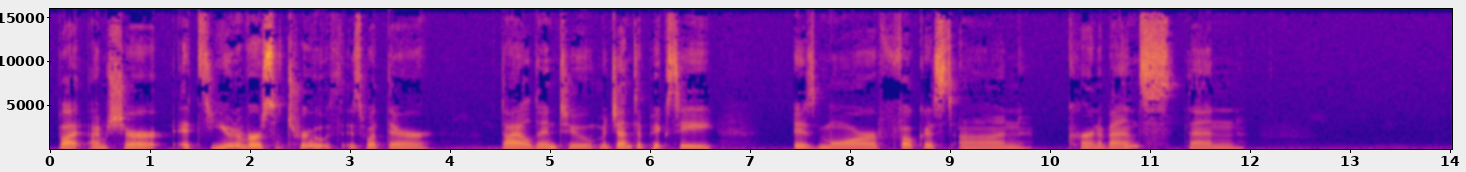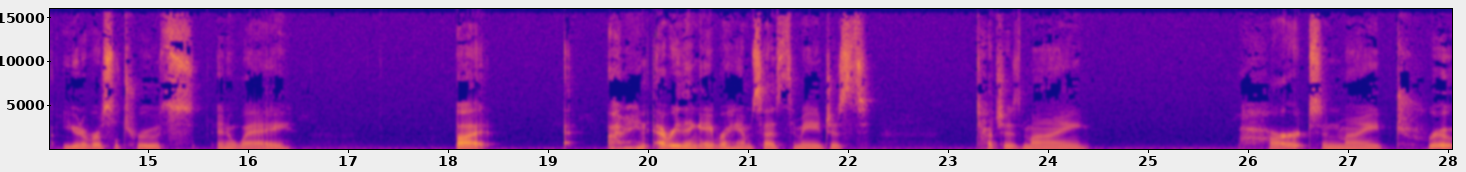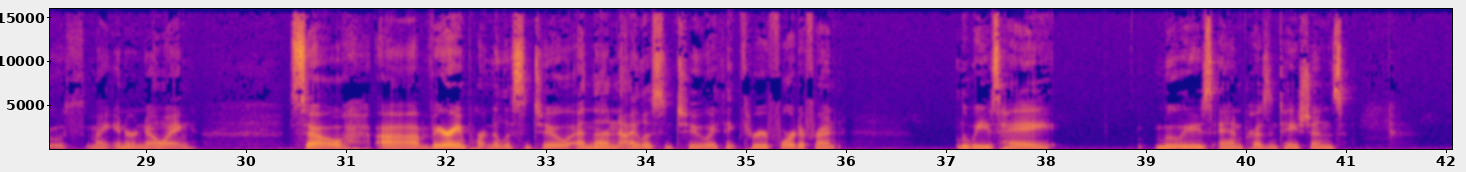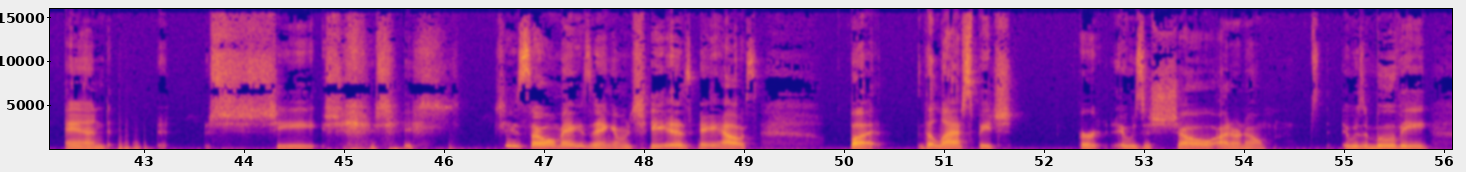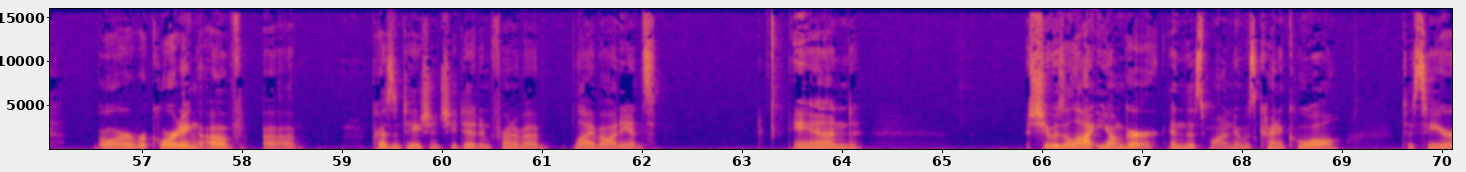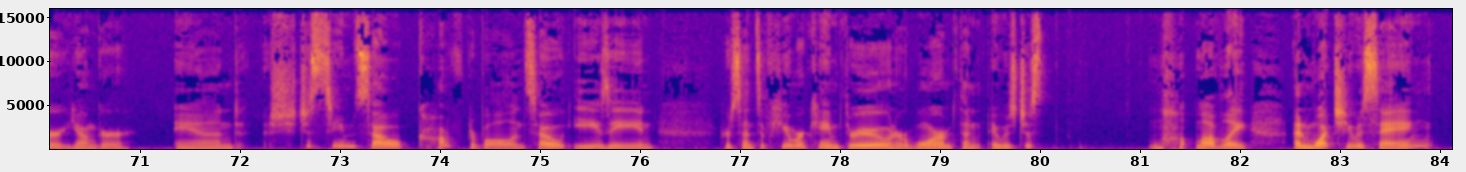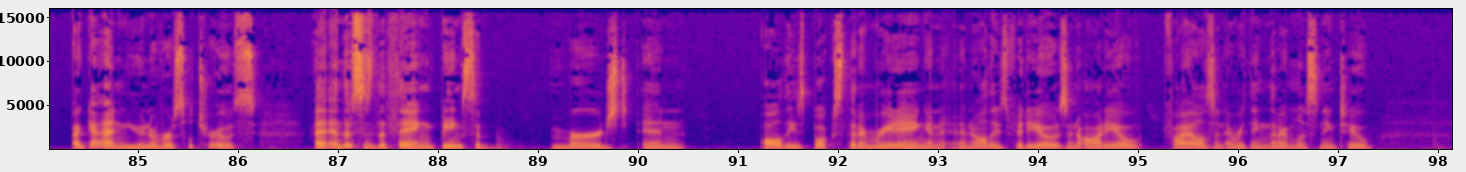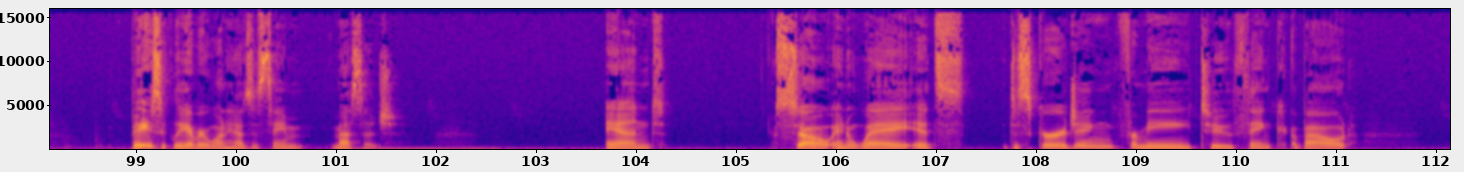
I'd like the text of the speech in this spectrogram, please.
but I'm sure it's universal truth is what they're dialed into. Magenta Pixie is more focused on current events than universal truths in a way. But I mean, everything Abraham says to me just touches my heart and my truth, my inner knowing. So, uh, very important to listen to. And then I listened to, I think, three or four different Louise Hay movies and presentations. And she, she, she, she's so amazing. I mean, she is Hay House. But the last speech, or it was a show, I don't know, it was a movie or recording of a presentation she did in front of a live audience. And she was a lot younger in this one. It was kind of cool to see her younger. And she just seemed so comfortable and so easy. And her sense of humor came through and her warmth. And it was just lo- lovely. And what she was saying, again, universal truths. And, and this is the thing being submerged in all these books that I'm reading and, and all these videos and audio files and everything that I'm listening to, basically everyone has the same message. And so, in a way, it's discouraging for me to think about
